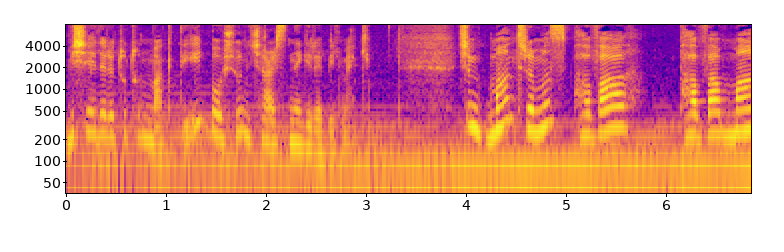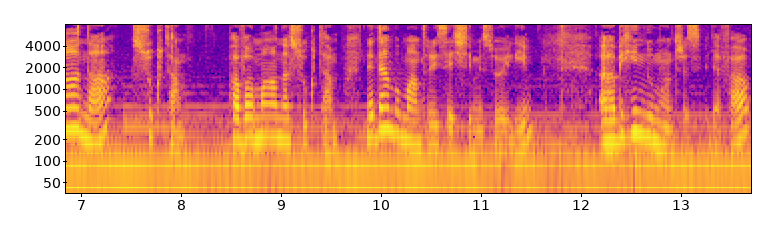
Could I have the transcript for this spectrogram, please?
bir şeylere tutunmak değil, boşluğun içerisine girebilmek. Şimdi mantramız Pava Pavamana Suktam. Pavamana Suktam. Neden bu mantrayı seçtiğimi söyleyeyim. Ee, bir Hindu mantrası bir defa.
